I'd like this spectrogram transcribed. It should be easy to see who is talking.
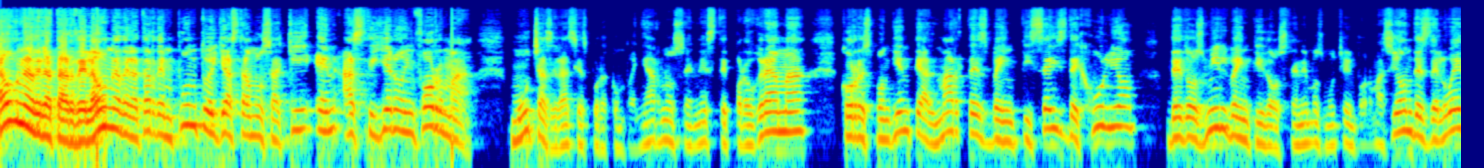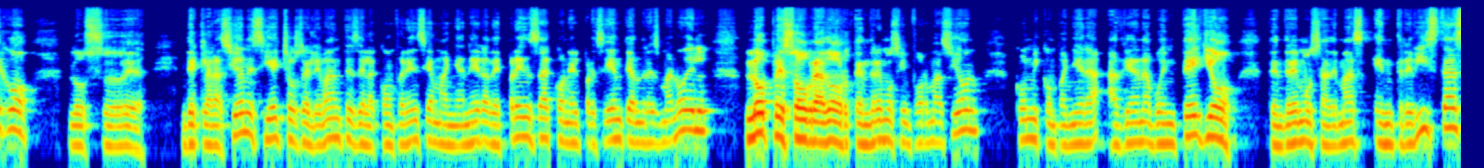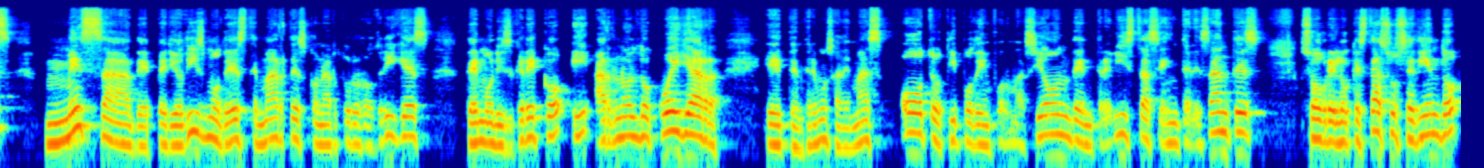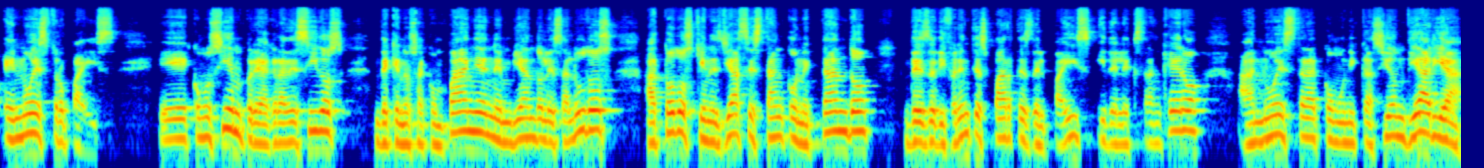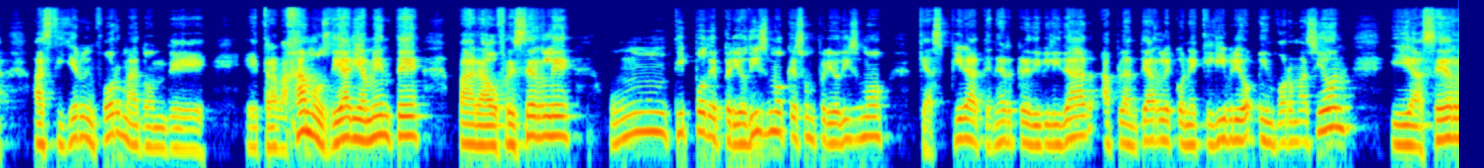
Speaker 1: La una de la tarde, la una de la tarde en punto y ya estamos aquí en Astillero Informa. Muchas gracias por acompañarnos en este programa correspondiente al martes 26 de julio de 2022. Tenemos mucha información, desde luego los eh, declaraciones y hechos relevantes de la conferencia mañanera de prensa con el presidente Andrés Manuel López Obrador. Tendremos información con mi compañera Adriana Buentello. Tendremos además entrevistas mesa de periodismo de este martes con Arturo Rodríguez, Temoris Greco y Arnoldo Cuellar. Eh, tendremos además otro tipo de información, de entrevistas e interesantes sobre lo que está sucediendo en nuestro país. Eh, como siempre, agradecidos de que nos acompañen, enviándoles saludos a todos quienes ya se están conectando desde diferentes partes del país y del extranjero a nuestra comunicación diaria, Astillero Informa, donde eh, trabajamos diariamente para ofrecerle un tipo de periodismo que es un periodismo que aspira a tener credibilidad, a plantearle con equilibrio información y hacer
